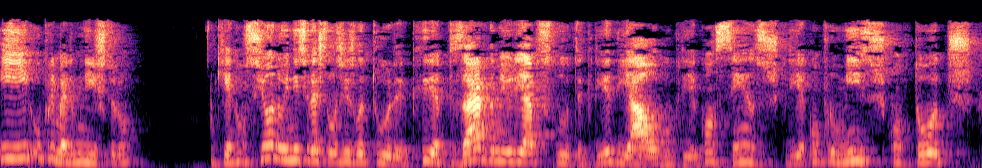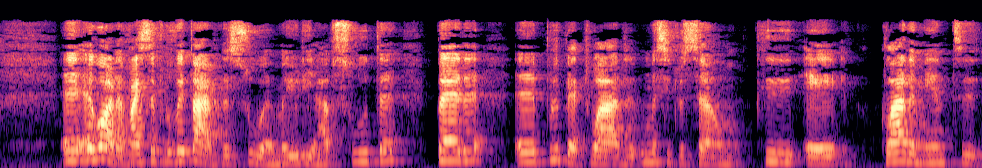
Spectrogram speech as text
e o Primeiro-Ministro, que anunciou no início desta legislatura que, apesar da maioria absoluta, queria diálogo, queria consensos, queria compromissos com todos, uh, agora vai se aproveitar da sua maioria absoluta para uh, perpetuar uma situação que é claramente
